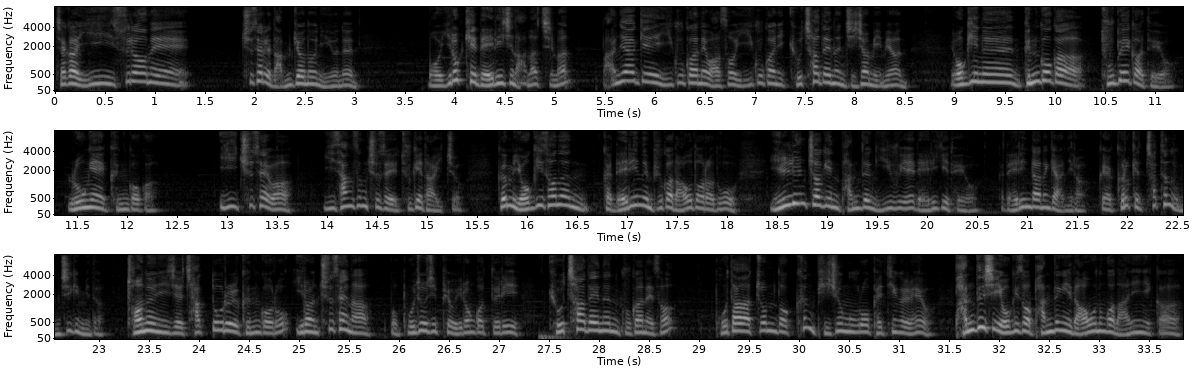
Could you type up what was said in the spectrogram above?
제가 이 수렴의 추세를 남겨놓은 이유는 뭐 이렇게 내리진 않았지만 만약에 이 구간에 와서 이 구간이 교차되는 지점이면 여기는 근거가 두 배가 돼요. 롱의 근거가 이 추세와 이 상승 추세 두 개 다 있죠. 그러면 여기서는 그러니까 내리는 뷰가 나오더라도 일륜적인 반등 이후에 내리게 돼요. 그러니까 내린다는 게 아니라 그냥 그렇게 차트는 움직입니다. 저는 이제 작도를 근거로 이런 추세나 뭐 보조 지표 이런 것들이 교차되는 구간에서 보다 좀 더 큰 비중으로 베팅을 해요. 반드시 여기서 반등이 나오는 건 아니니까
